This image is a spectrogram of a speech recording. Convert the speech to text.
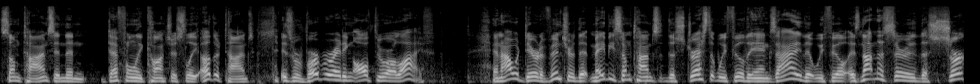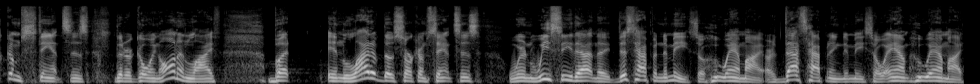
sometimes, and then definitely consciously other times, is reverberating all through our life. And I would dare to venture that maybe sometimes the stress that we feel, the anxiety that we feel, is not necessarily the circumstances that are going on in life, but in light of those circumstances, when we see that and they, this happened to me, so who am I? Or that's happening to me, so am who am I?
